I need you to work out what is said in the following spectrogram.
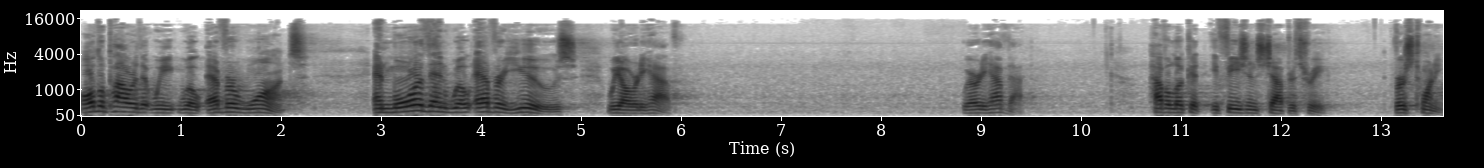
all the power that we will ever want, and more than we'll ever use, we already have. We already have that. Have a look at Ephesians chapter 3, verse 20.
